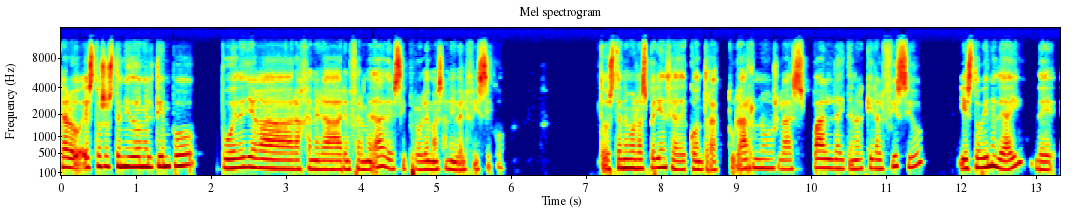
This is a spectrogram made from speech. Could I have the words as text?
Claro, esto sostenido en el tiempo puede llegar a generar enfermedades y problemas a nivel físico. Todos tenemos la experiencia de contracturarnos la espalda y tener que ir al fisio, y esto viene de ahí, de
